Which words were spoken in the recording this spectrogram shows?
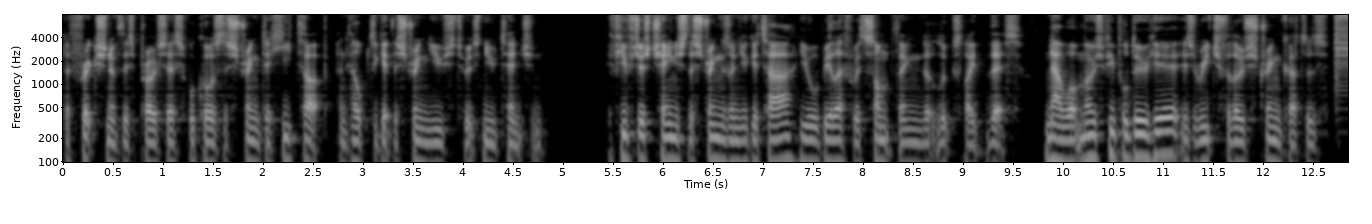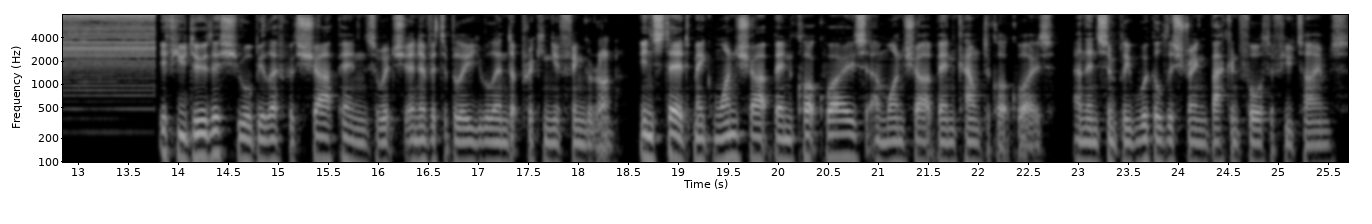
the friction of this process will cause the string to heat up and help to get the string used to its new tension. If you've just changed the strings on your guitar, you will be left with something that looks like this. Now what most people do here is reach for those string cutters. If you do this, you will be left with sharp ends which inevitably you will end up pricking your finger on. Instead, make one sharp bend clockwise and one sharp bend counterclockwise, and then simply wiggle the string back and forth a few times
